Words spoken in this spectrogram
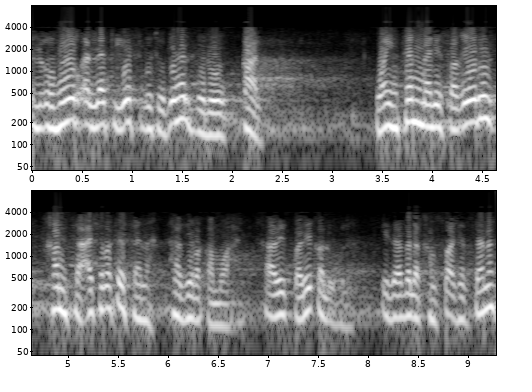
الأمور التي يثبت بها البلوغ قال وإن تم لصغير خمس عشرة سنة. هذه رقم واحد. هذه الطريقة الأولى. إذا بلغ 15 سنة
